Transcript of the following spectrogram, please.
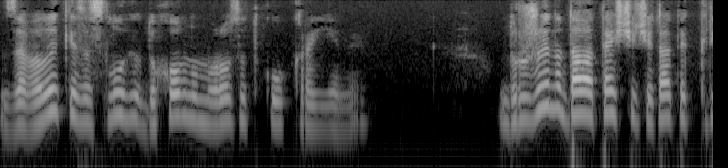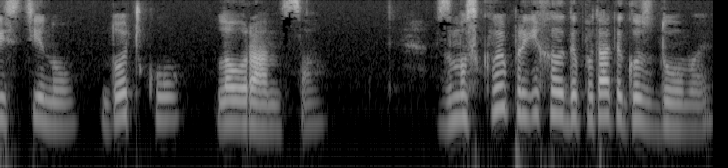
за великі заслуги в духовному розвитку України. Дружина дала тещі читати Крістіну, дочку Лауранса. З Москви приїхали депутати Госдуми,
